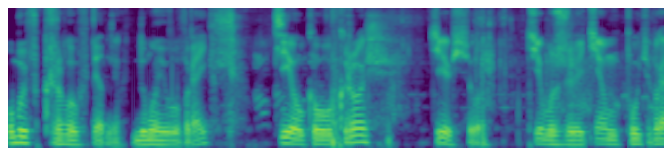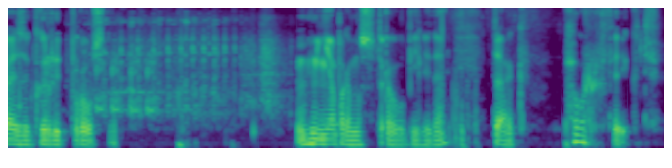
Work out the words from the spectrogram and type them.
Обувь в кровавых пятнах. Думаю, его в рай. Те, у кого кровь, те все. Те уже, тем путь в рай закрыт просто. Меня прямо с утра убили, да? Так, perfect.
